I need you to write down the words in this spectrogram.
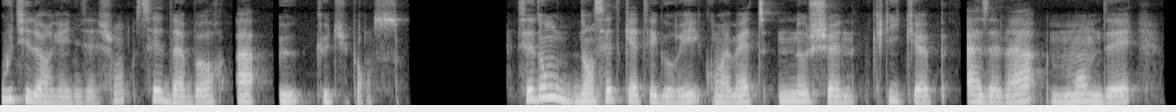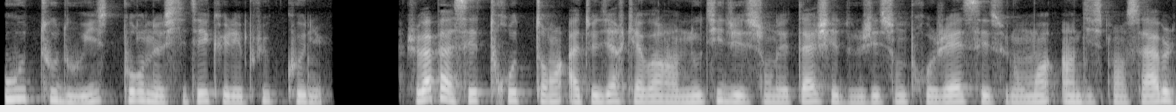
outils d'organisation, c'est d'abord à eux que tu penses. C'est donc dans cette catégorie qu'on va mettre Notion, ClickUp, Asana, Monday ou Todoist pour ne citer que les plus connus. Je vais pas passer trop de temps à te dire qu'avoir un outil de gestion des tâches et de gestion de projet, c'est selon moi indispensable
